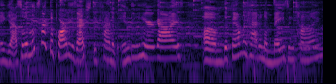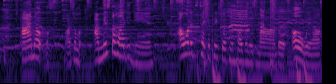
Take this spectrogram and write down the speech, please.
And yeah, so it looks like the party is actually kind of ending here, guys. Um, the family had an amazing time. I know, I missed the hug again. I wanted to take a picture of him hugging his mom, but oh well.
